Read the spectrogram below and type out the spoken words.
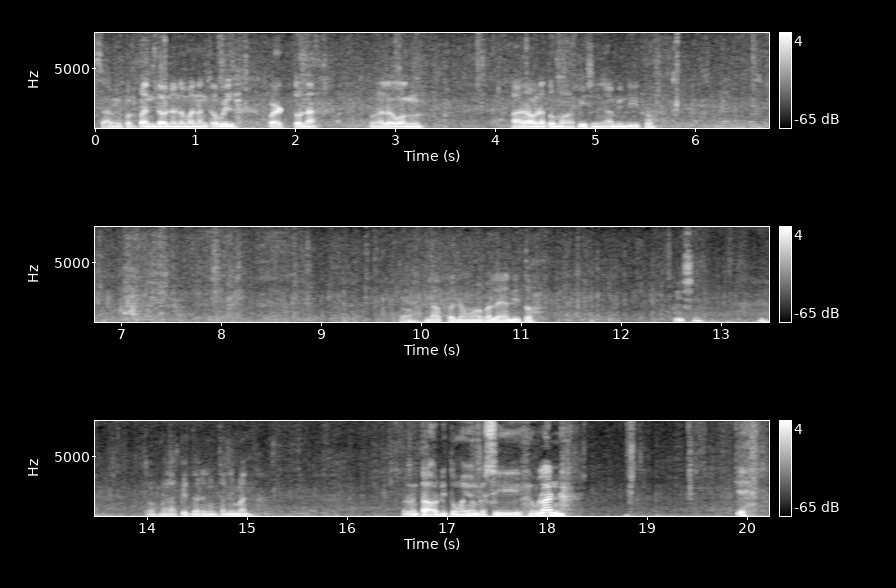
Sa aming pagpandaw na naman ng kawil part 2 na. Pangalawang araw na to mga fishing namin dito ito lapad ng mga palayan dito fishing ito malapit na rin yung taniman walang tao dito ngayon kasi ulan okay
